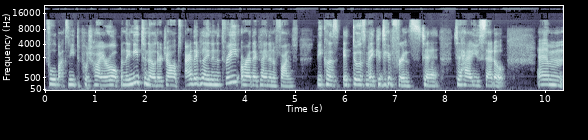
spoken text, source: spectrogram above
fullbacks need to push higher up and they need to know their jobs are they playing in a three or are they playing in a five because it does make a difference to to how you set up um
